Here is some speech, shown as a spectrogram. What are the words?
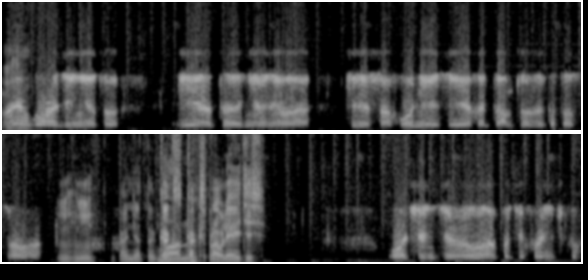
Ну и в городе нету. И это Нижнего через Сахони, если ехать, там тоже катастрофа. Угу, понятно. Как, как справляетесь? Очень тяжело, потихонечку.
